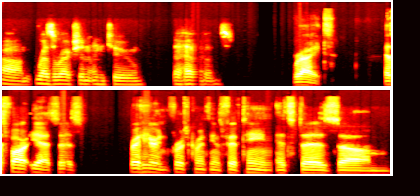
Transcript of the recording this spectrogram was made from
um resurrection into the heavens. Right as far yeah it says right here in first corinthians 15 it says um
